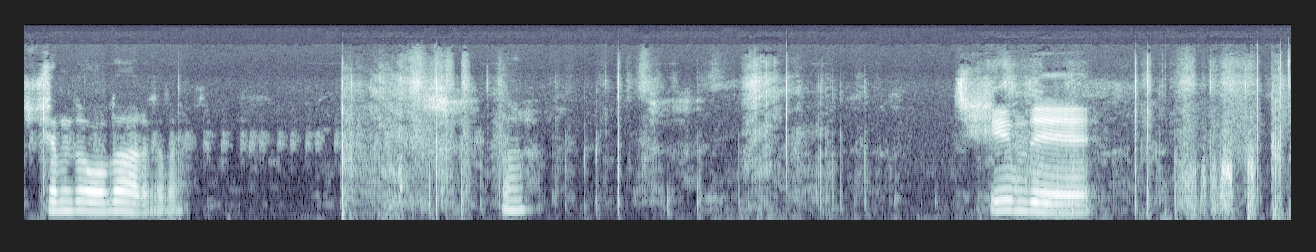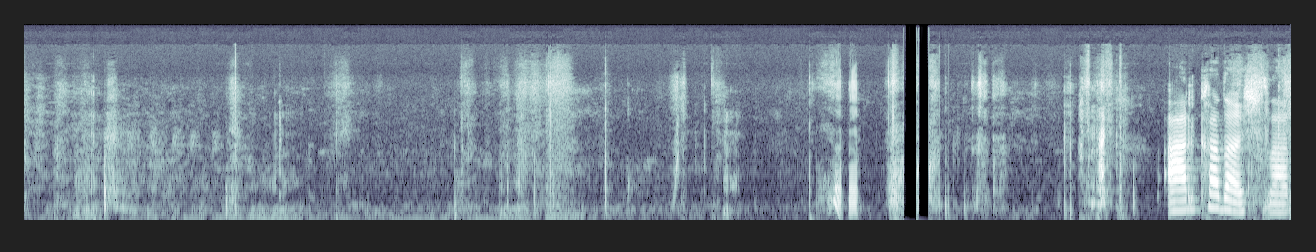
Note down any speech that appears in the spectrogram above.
şimdi oldu arkadaş. Ha. Şimdi Arkadaşlar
